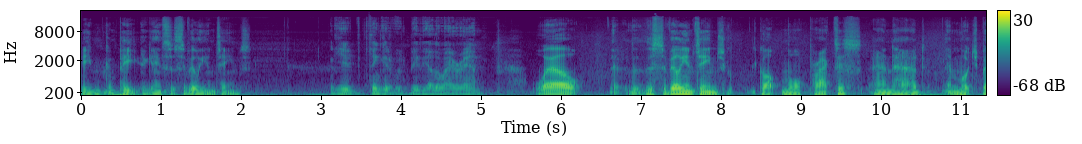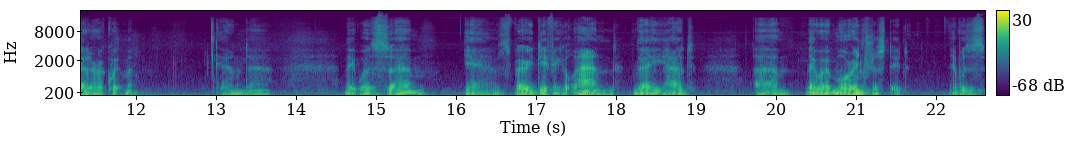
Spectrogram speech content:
even compete against the civilian teams. You'd think it would be the other way around. Well, the, the civilian teams got more practice and had much better equipment, and uh, it was um, yeah, it was very difficult. And they had um, they were more interested. It was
